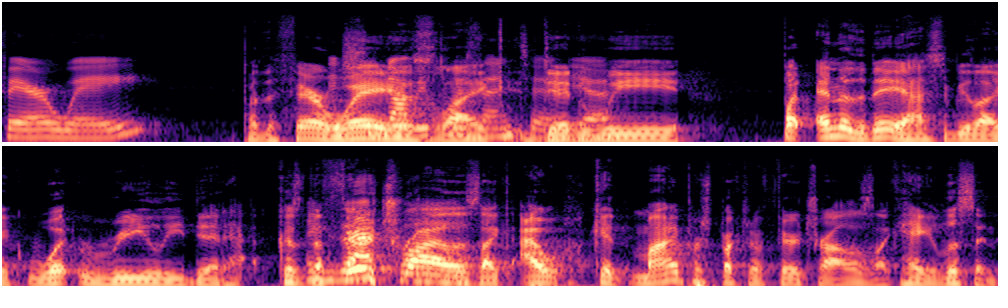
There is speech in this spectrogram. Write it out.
fair way But the fair way is like, did yeah. we? But end of the day, it has to be like what really did happen. Because the fair trial is like, I okay, my perspective of fair trial is like, hey, listen,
